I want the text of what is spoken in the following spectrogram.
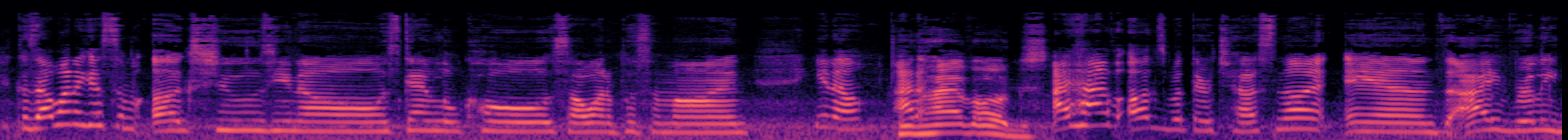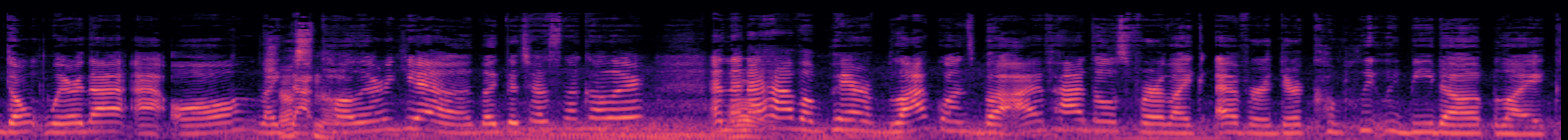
Because I want to get some UGG shoes, you know. It's getting a little cold, so I want to put some on you know. You I have Uggs. I have Uggs, but they're chestnut, and I really don't wear that at all. Like chestnut. that color. Yeah, like the chestnut color. And then oh. I have a pair of black ones, but I've had those for like ever. They're completely beat up, like,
